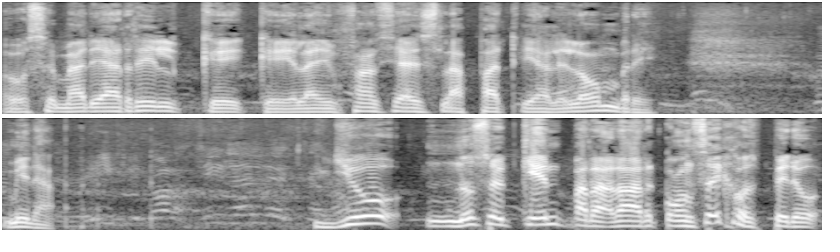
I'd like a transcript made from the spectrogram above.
José María Ril que, la infancia es la patria del hombre. Mira, yo no soy quien para dar consejos, pero,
